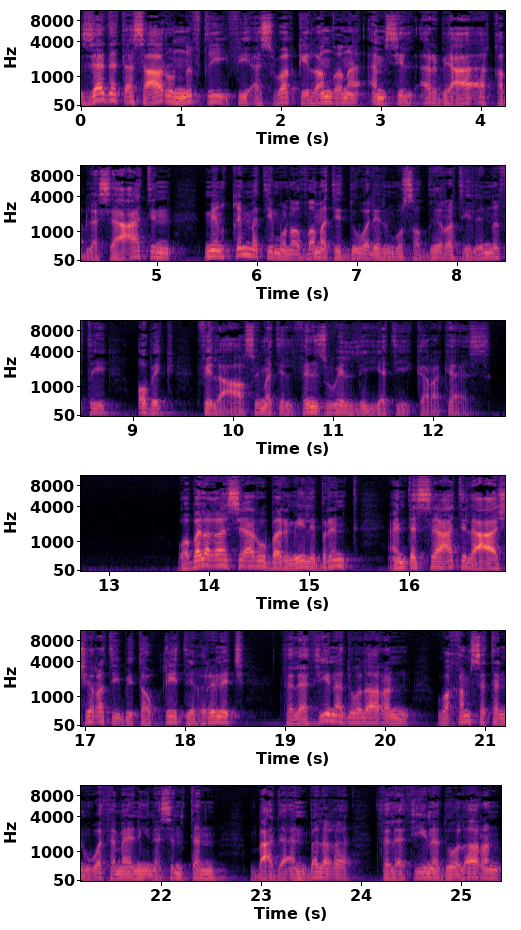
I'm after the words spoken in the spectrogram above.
زادت أسعار النفط في أسواق لندن أمس الأربعاء قبل ساعات من قمة منظمة الدول المصدرة للنفط أوبك في العاصمة الفنزويلية كاراكاس وبلغ سعر برميل برنت عند الساعة العاشرة بتوقيت غرينتش 30 دولارا وخمسة وثمانين سنتا بعد أن بلغ 30 دولارا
